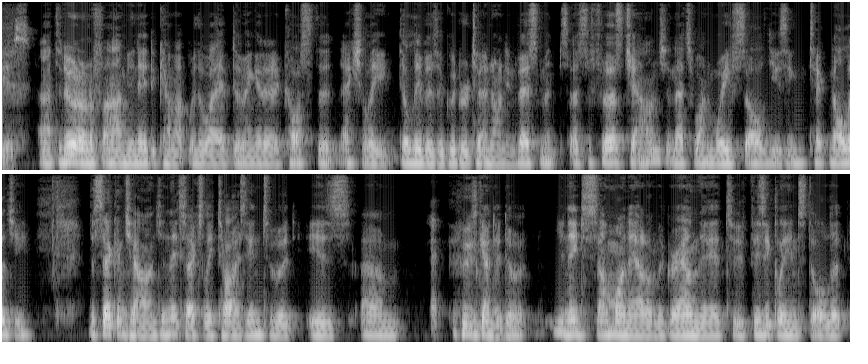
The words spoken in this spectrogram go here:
Yes. Uh, to do it on a farm, you need to come up with a way of doing it at a cost that actually delivers a good return on investment investment. So that's the first challenge, and that's one we've solved using technology. The second challenge, and this actually ties into it, is um, who's going to do it? You need someone out on the ground there to physically install it.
